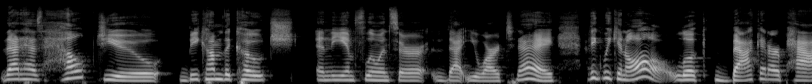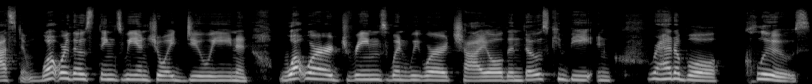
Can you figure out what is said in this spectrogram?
that has helped you become the coach and the influencer that you are today. I think we can all look back at our past and what were those things we enjoyed doing and what were our dreams when we were a child. And those can be incredible clues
